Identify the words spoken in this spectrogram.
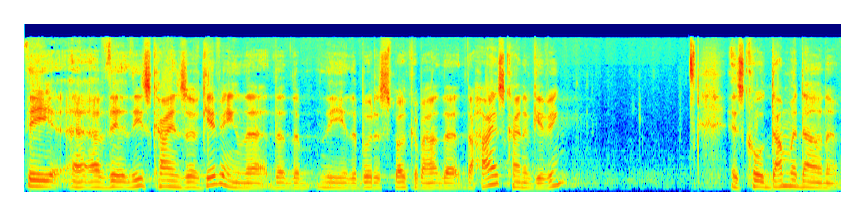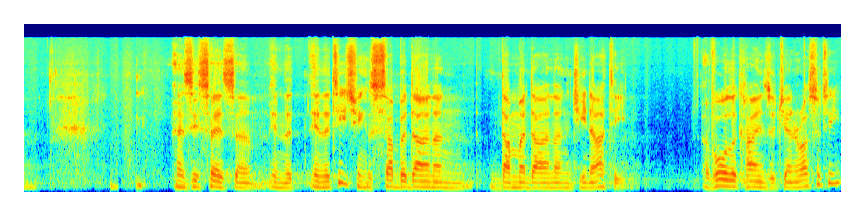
The, uh, of the, these kinds of giving, that the, the, the, the Buddha spoke about, the, the highest kind of giving is called Dhammadana as he says um, in the in the teachings, Sabbadanang Dhammadanang Jinati, of all the kinds of generosity,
